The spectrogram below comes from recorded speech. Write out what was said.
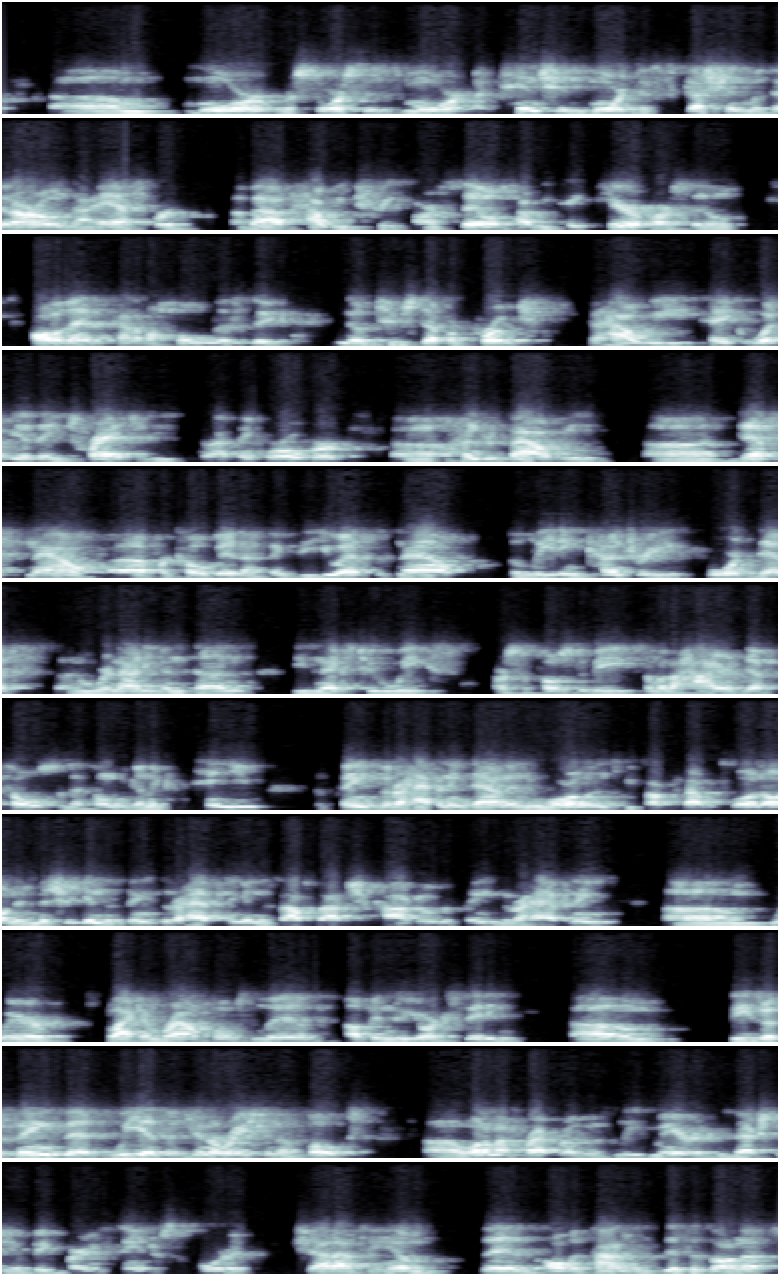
um, more resources, more attention, more discussion within our own diaspora about how we treat ourselves, how we take care of ourselves. All of that is kind of a holistic, you know, two-step approach to how we take what is a tragedy. I think we're over uh, 100,000 uh, deaths now uh, for COVID. I think the U.S. is now the leading country for deaths, and we're not even done. These next two weeks are supposed to be some of the higher death tolls, so that's only going to continue. The things that are happening down in New Orleans, we talked about what's going on in Michigan, the things that are happening in the south side of Chicago, the things that are happening um, where black and brown folks live up in New York City. Um, these are things that we as a generation of folks, uh, one of my frat brothers, Lee Merritt, who's actually a big Bernie Sanders supporter, shout out to him, says all the time is this is on us.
